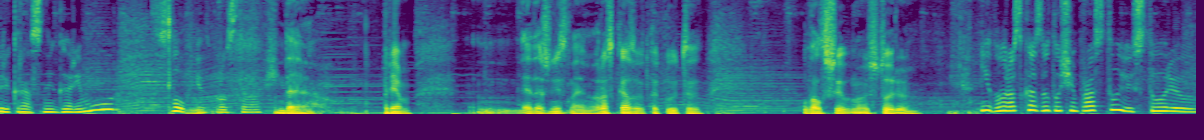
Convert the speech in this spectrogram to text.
Прекрасный Гарри Мур. Слов нет просто вообще. Да, прям, я даже не знаю, рассказывают какую-то волшебную историю. Нет, он рассказывает очень простую историю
